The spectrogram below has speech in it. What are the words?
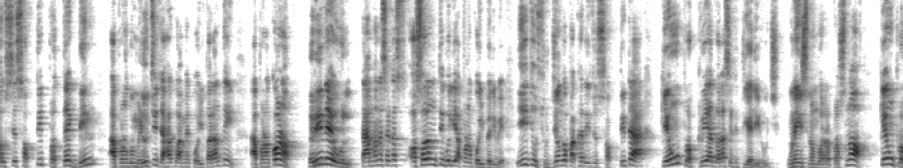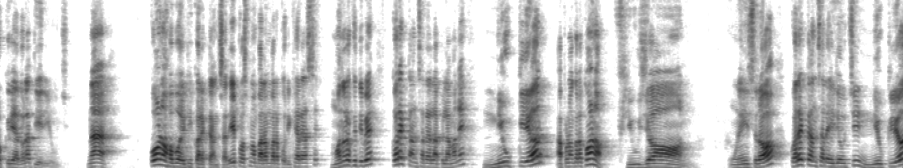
आउ शक्ति प्रत्येक दिन आपन को जहाँ जहाँ आम पारती आप कौन रिन्यूएबल ता मैंने से असरती बोली ये जो सूर्य पाखे जो शक्ति क्यों प्रक्रिया द्वारा से उन्नीस नंबर प्रश्न क्यों प्रक्रिया द्वारा या କ'ଣ ହେବ ଏଠି କରେକ୍ଟ ଆନ୍ସର ଏ ପ୍ରଶ୍ନ ବାରମ୍ବାର ପରୀକ୍ଷାରେ ଆସେ ମନେ ରଖିଥିବେ କରେକ୍ଟ ଆନ୍ସର ହେଲା ପିଲାମାନେ ନ୍ୟୁକ୍ଲିୟର ଆପଣଙ୍କର କ'ଣ ଫ୍ୟୁଜନ୍ ଉଣେଇଶର କରେକ୍ଟ ଆନ୍ସର ହେଇଯାଉଛି ନ୍ୟୁକ୍ଲିୟର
